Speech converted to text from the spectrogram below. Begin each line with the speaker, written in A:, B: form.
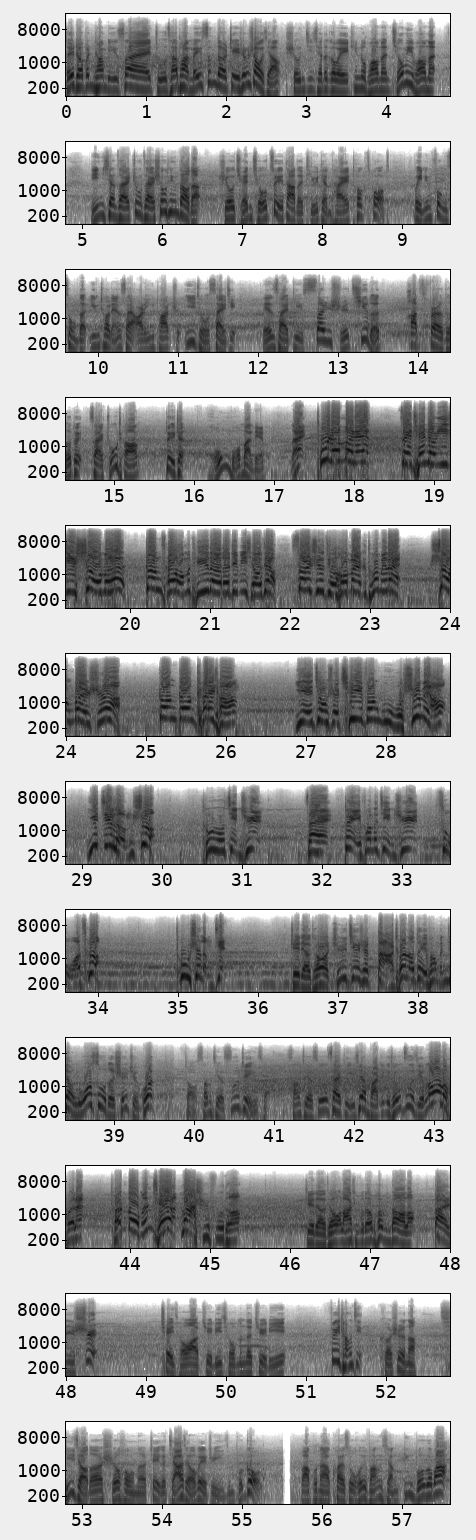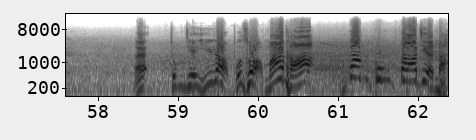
A: 随着本场比赛主裁判梅森的这声哨响，收音机前的各位听众朋友们、球迷朋友们，您现在正在收听到的是由全球最大的体育电台 Talksport 为您奉送的英超联赛2018至19赛季联赛第三十七轮，哈斯菲尔德队在主场对阵红魔曼联。来，突然曼联在前场一记射门，刚才我们提到的这名小将，三十九号麦克托米奈，上半时啊，刚刚开场，也就是七分五十秒。一记冷射，突入禁区，在对方的禁区左侧突施冷箭，这脚球直接是打穿了对方门将罗素的十指关。找桑切斯这一侧，桑切斯在底线把这个球自己捞了回来，传到门前，拉什福德。这脚球拉什福德碰到了，但是这球啊，距离球门的距离非常近。可是呢，起脚的时候呢，这个夹角位置已经不够了。巴库纳快速回防，想盯博格巴，哎。中间一让不错，马塔弯弓搭箭呐，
